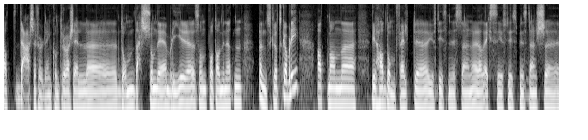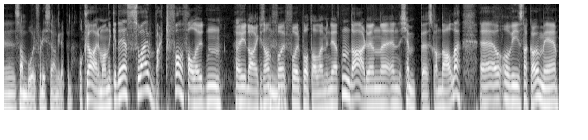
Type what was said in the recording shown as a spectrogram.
at det er selvfølgelig en kontroversiell dom dersom det blir sånn påtalemyndigheten ønsker at det skal bli. At man vil ha domfelt uh, justisministeren, eller eks-justisministerens uh, samboer for disse angrepene. Og klarer man ikke det, så er i hvert fall fallhøyden høy da, ikke sant, for, mm. for påtalemyndigheten. Da er det jo en, en kjempeskandale. Eh, og vi snakka jo med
